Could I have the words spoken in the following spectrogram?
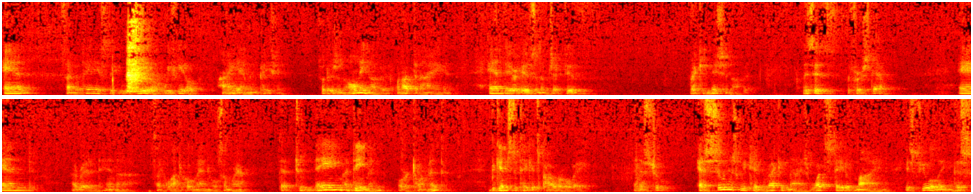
And simultaneously we feel, we feel, I am impatient. So there's an owning of it, we're not denying it, and there is an objective recognition of it. This is the first step. And I read in a psychological manual somewhere that to name a demon or a torment begins to take its power away. And that's true. As soon as we can recognize what state of mind is fueling this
